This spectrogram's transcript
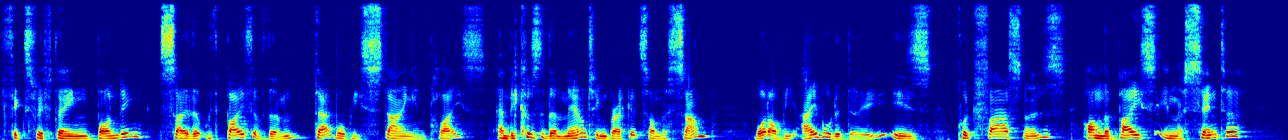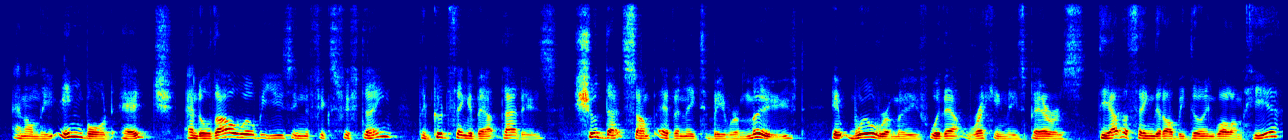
Fix 15 bonding so that with both of them, that will be staying in place. And because of the mounting brackets on the sump, what I'll be able to do is put fasteners on the base in the center and on the inboard edge. And although I will be using the Fix 15, the good thing about that is, should that sump ever need to be removed, it will remove without wrecking these bearers. The other thing that I'll be doing while I'm here,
